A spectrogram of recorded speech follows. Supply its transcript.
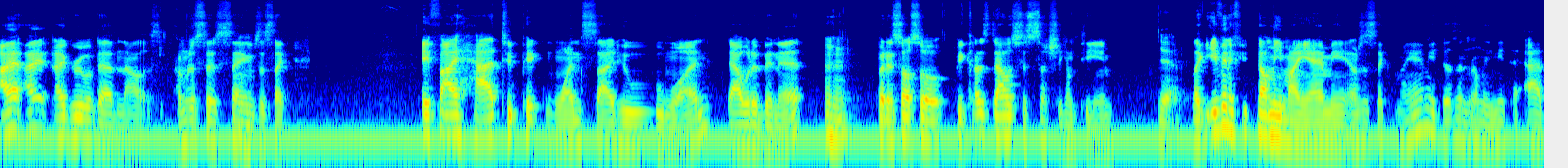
I, I I agree with that analysis. I'm just just saying, it's just like if I had to pick one side who won, that would have been it. Mhm. But it's also because Dallas is such a young team. yeah. Like even if you tell me Miami, I was just like Miami doesn't really need to add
